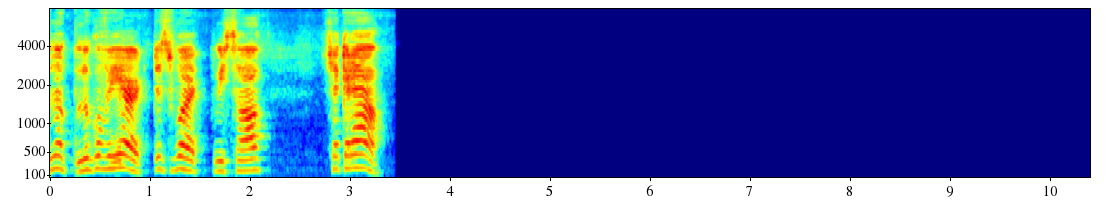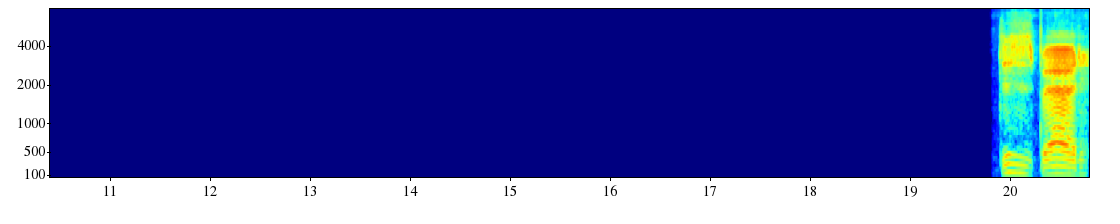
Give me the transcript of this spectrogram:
Look, look over here. This is what we saw. Check it out. This is bad.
